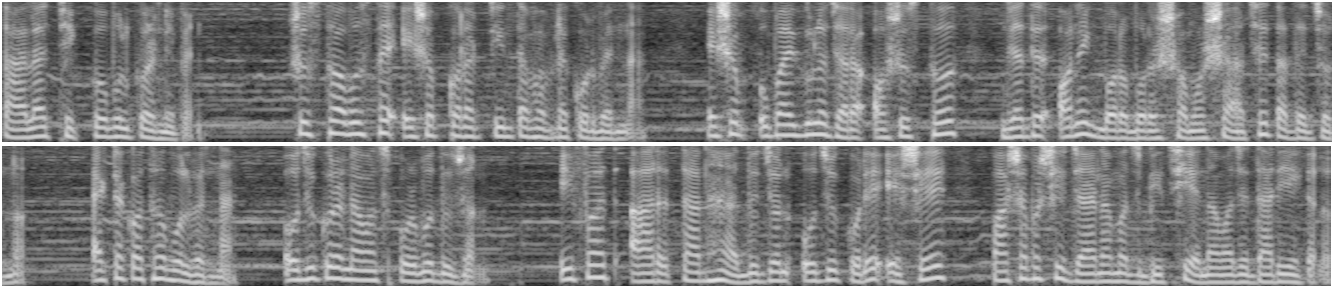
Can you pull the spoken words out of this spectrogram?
তাআলা ঠিক কবুল করে নেবেন। সুস্থ অবস্থায় এসব করার চিন্তা ভাবনা করবেন না। এসব উপায়গুলো যারা অসুস্থ, যাদের অনেক বড় বড় সমস্যা আছে তাদের জন্য। একটা কথা বলবেন না, অজু করে নামাজ পড়ব দুজন। ইফাত আর তানহা দুজন অজু করে এসে পাশাপাশি জায়নামাজ বিছিয়ে নামাজে দাঁড়িয়ে গেল।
